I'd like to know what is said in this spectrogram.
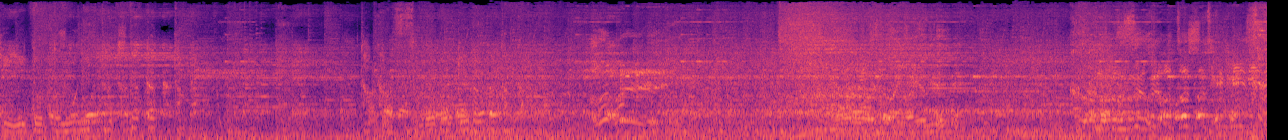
君と共に立ちたかった。ただそれだけだった。必ず落としてみせる。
